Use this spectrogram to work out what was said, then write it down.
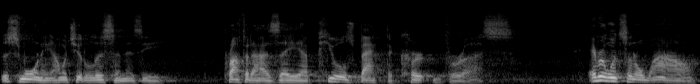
This morning, I want you to listen as the prophet Isaiah peels back the curtain for us. Every once in a while,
